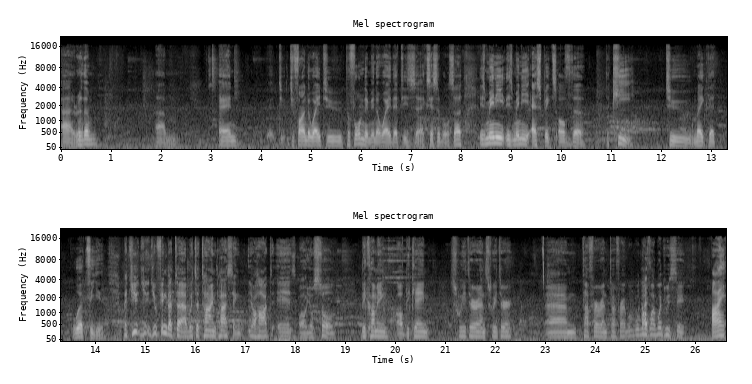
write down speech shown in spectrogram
uh, rhythm, um, and to, to find a way to perform them in a way that is uh, accessible. So there's many there's many aspects of the the key to make that work for you. But you, you, do you think that uh, with the time passing, your heart is, or your soul, becoming or became sweeter and sweeter, um, tougher and tougher? What, what, what would we see? I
